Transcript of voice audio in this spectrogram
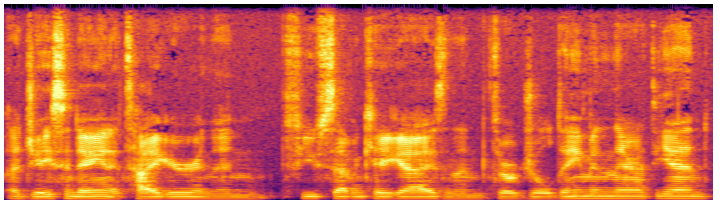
a Jason Day and a Tiger, and then a few 7K guys, and then throw Joel Dahmen in there at the end.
